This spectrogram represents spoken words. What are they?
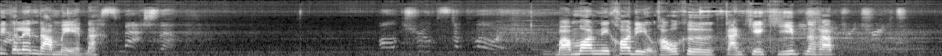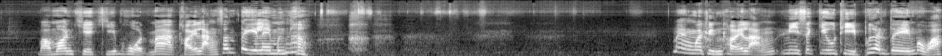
พี่ก็เล่นดาเมจนะบาร์มอนนี่ข้อดีของเขาก็คือการเคลียร์คีปนะครับบาร์มอนเคลียร์คีปโหดมาก ถอยหลังส้นตีเลยมึงเอาแม่งมาถึงถอยหลังมีสกิลถีบเพื่อนตัวเองป่าวะ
